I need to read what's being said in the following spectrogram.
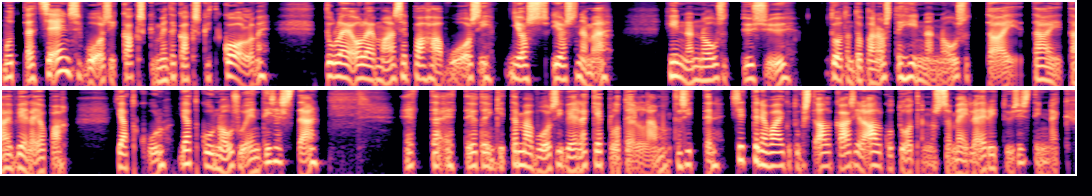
mutta että se ensi vuosi 2023 tulee olemaan se paha vuosi, jos, jos nämä hinnan nousut pysyy, tuotantopanosten hinnan nousut tai, tai, tai vielä jopa jatkuu, jatkuu nousu entisestään. Että, että jotenkin tämä vuosi vielä keplotellaan, mutta sitten, sitten ne vaikutukset alkaa siellä alkutuotannossa meillä erityisesti näkyy.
